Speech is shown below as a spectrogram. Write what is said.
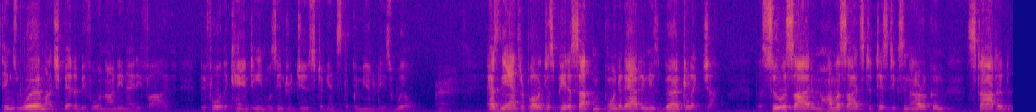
Things were much better before 1985, before the canteen was introduced against the community's will. As the anthropologist Peter Sutton pointed out in his Berndt lecture, the suicide and homicide statistics in Aurukun started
